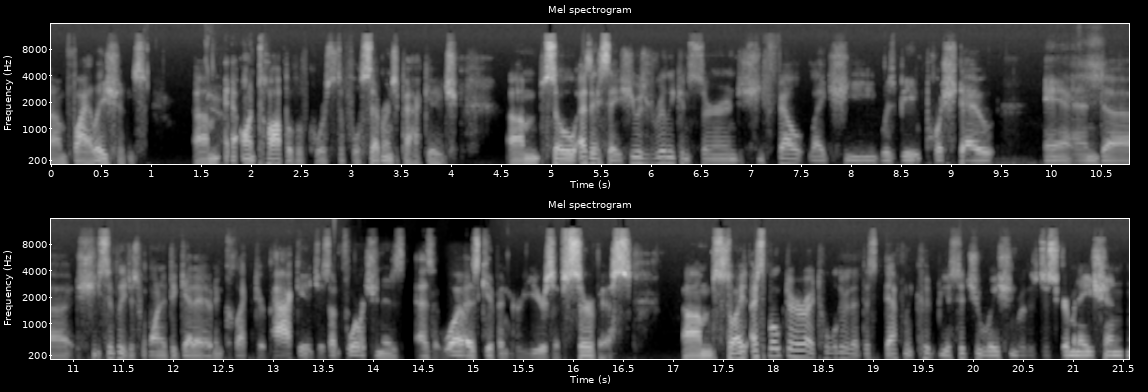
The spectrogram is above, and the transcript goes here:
um, violations. Um, On top of, of course, the full severance package. Um, so as I say, she was really concerned. She felt like she was being pushed out, and uh, she simply just wanted to get out and collect her package. As unfortunate as, as it was, given her years of service. Um, so I, I spoke to her. I told her that this definitely could be a situation where there's discrimination,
